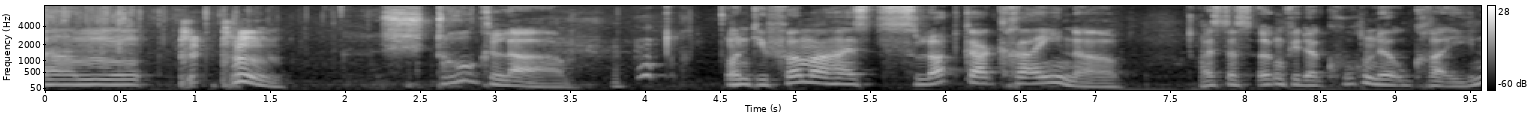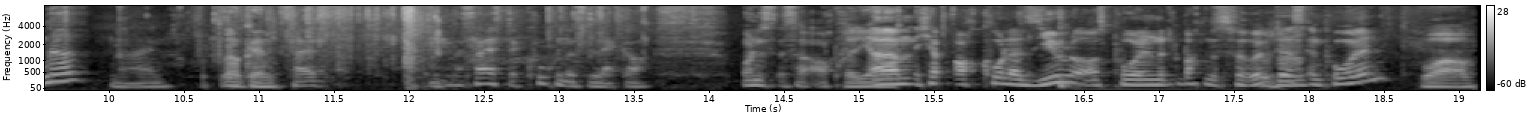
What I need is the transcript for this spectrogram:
ähm, Strukla. Und die Firma heißt Slotka Kraina. Heißt das irgendwie der Kuchen der Ukraine? Nein. Okay. Das heißt, das heißt, der Kuchen ist lecker. Und es ist er auch. Brillant. Ähm, ich habe auch Cola Zero aus Polen mitgebracht. Und das Verrückte ist, in Polen Wow.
